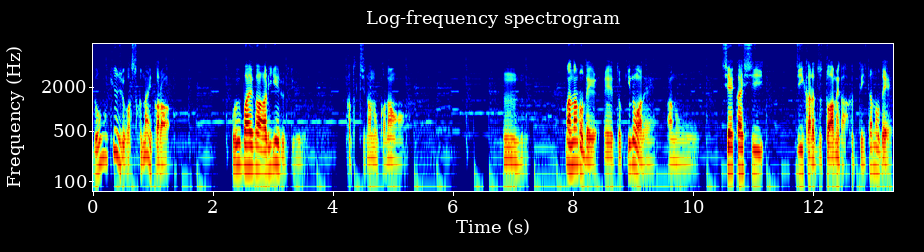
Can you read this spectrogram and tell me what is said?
ドーム球場が少ないから、こういう場合があり得るっていう形なのかな。うん。まあ、なので、えっ、と、昨日はね、あの試合開始時からずっと雨が降っていたので、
